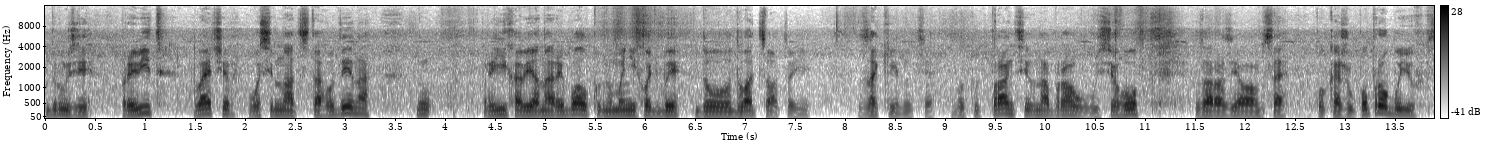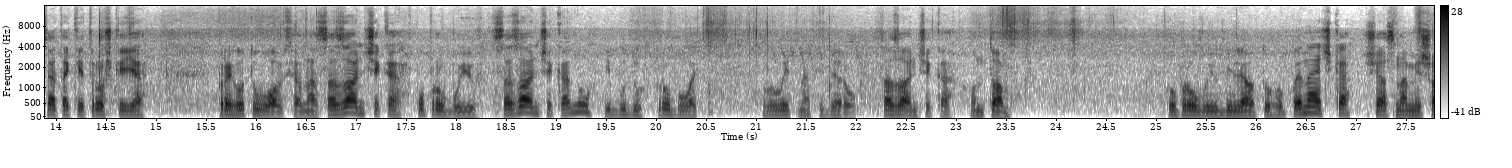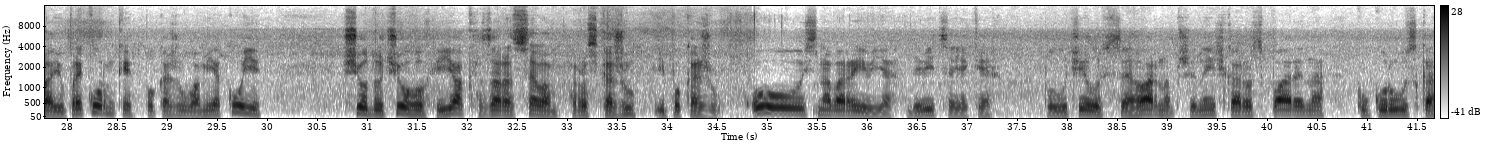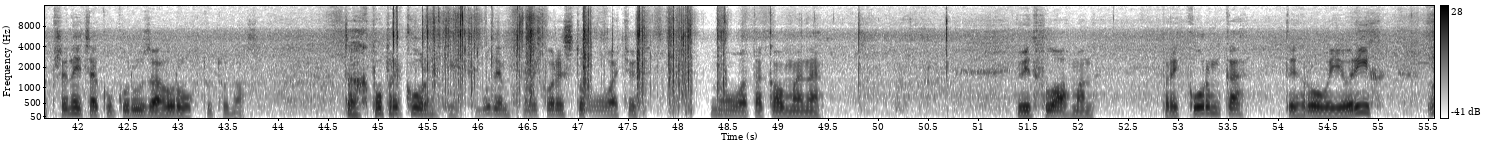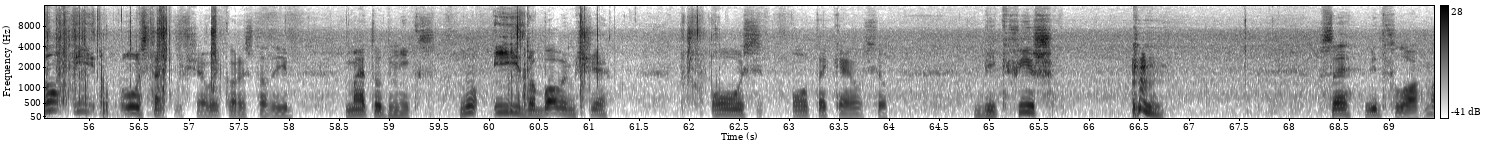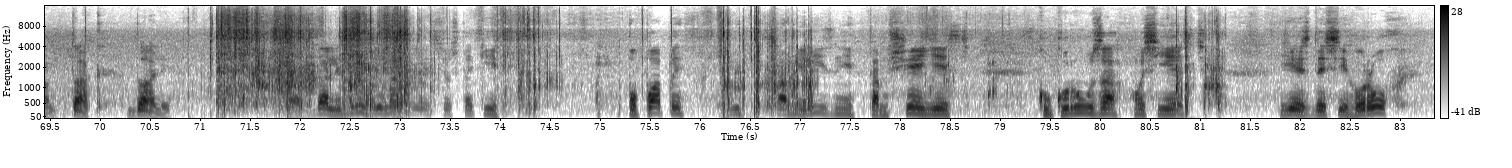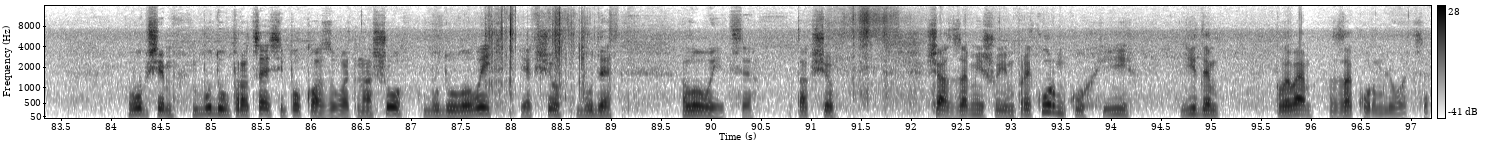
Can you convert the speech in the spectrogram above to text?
Друзі, привіт! Вечір, 18 година. Ну, приїхав я на рибалку, ну мені хоч би до 20-ї закинуться, бо тут пранців набрав усього. Зараз я вам все покажу. Попробую, все-таки трошки я приготувався на сазанчика. Попробую сазанчика, ну і буду пробувати ловити на фідерок. Сазанчика он там. Попробую біля того пенечка. Зараз намішаю прикормки, покажу вам якої, що до чого і як. Зараз все вам розкажу і покажу. Ось наварив я. Дивіться, яке вийшло. Все гарно, пшеничка розпарена, кукурузка. Пшениця, кукуруза, горох тут у нас. Так, по прикормки будемо використовувати ось нова така в мене від флагман прикормка, тигровий оріг. Ну і ось таку ще використати метод мікс. Ну і додамо ще ось отаке ось. Fish. Все від флагман. Так, далі. Так, далі, друзі, у нас є ось такі попапи. Самі різні, там ще є. Кукуруза ось є. Є десь і горох. В общем, буду в процесі показувати на що буду ловити, якщо буде ловитися. Так що зараз замішуємо прикормку і їдемо, пливемо закормлюватися.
